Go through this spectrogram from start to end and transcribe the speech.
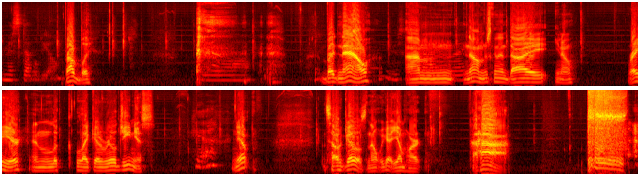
missed double deal. Probably. Yeah. But now, You're just gonna die I'm anyway. no. I'm just gonna die. You know, right here and look like a real genius. Yeah. Yep. That's how it goes. No, we got Yum Heart. Ha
